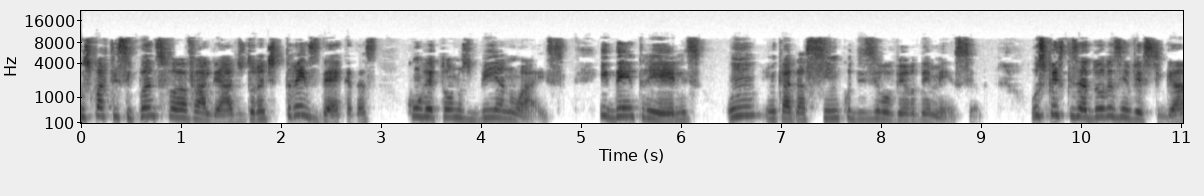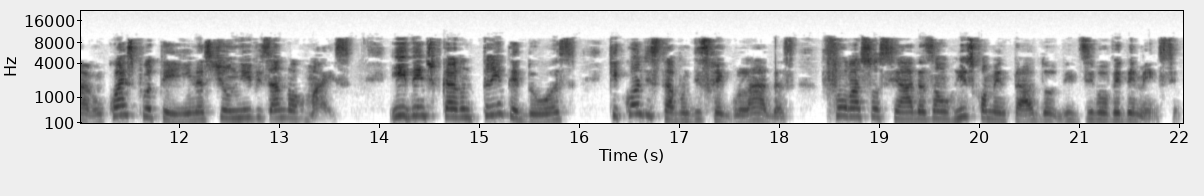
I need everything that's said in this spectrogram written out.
Os participantes foram avaliados durante três décadas com retornos bianuais, e dentre eles, um em cada cinco desenvolveram demência. Os pesquisadores investigaram quais proteínas tinham níveis anormais e identificaram 32 que, quando estavam desreguladas, foram associadas a um risco aumentado de desenvolver demência.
